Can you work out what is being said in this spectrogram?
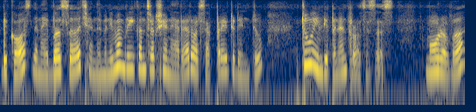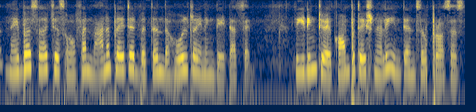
because the neighbor search and the minimum reconstruction error are separated into two independent processes. Moreover, neighbor search is often manipulated within the whole training data set leading to a computationally intensive process.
